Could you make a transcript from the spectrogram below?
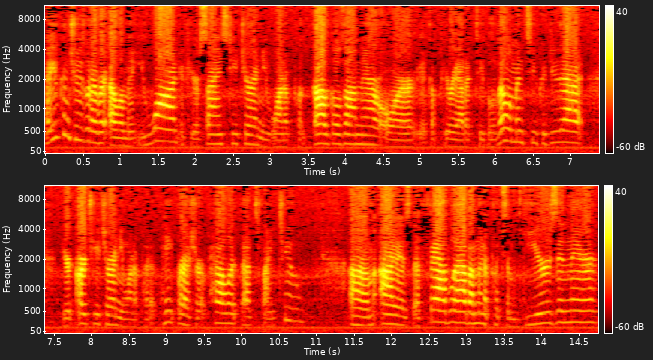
Now you can choose whatever element you want. If you're a science teacher and you want to put goggles on there or like a periodic table of elements, you could do that. If you're an art teacher and you want to put a paintbrush or a palette, that's fine too. Um, I, as the Fab Lab, I'm going to put some gears in there.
